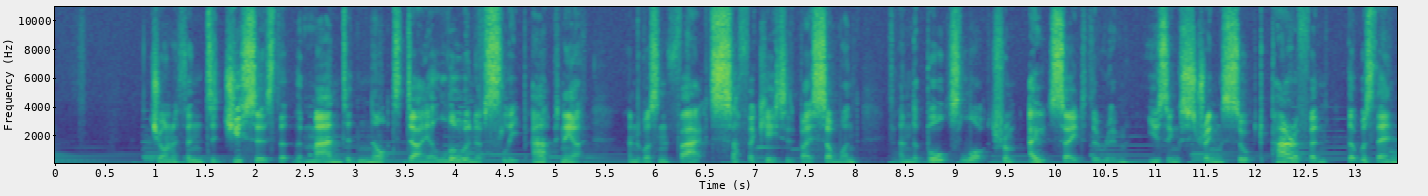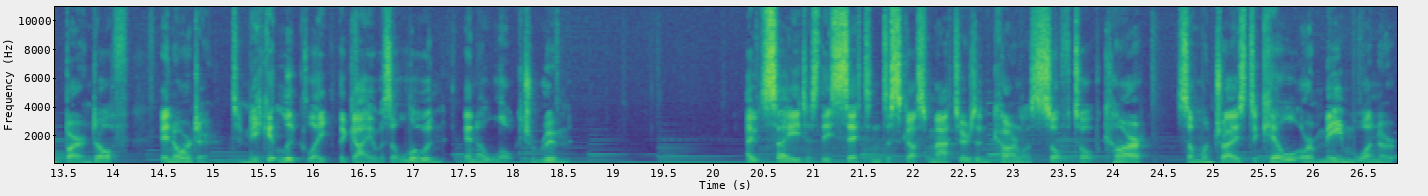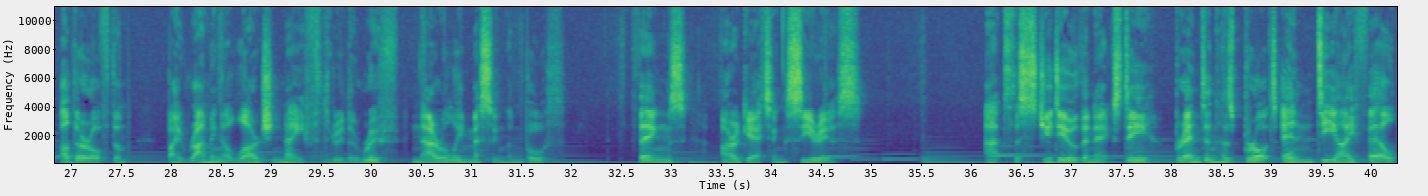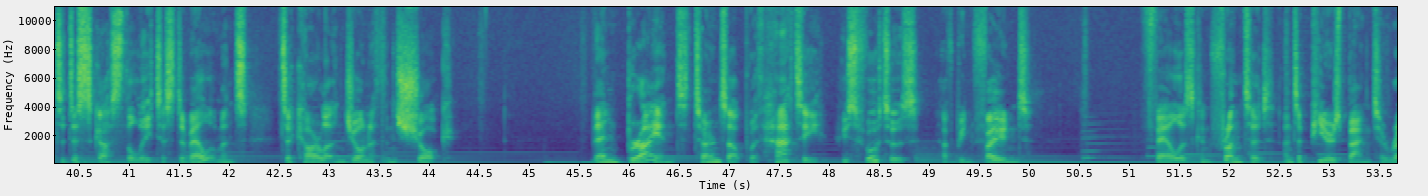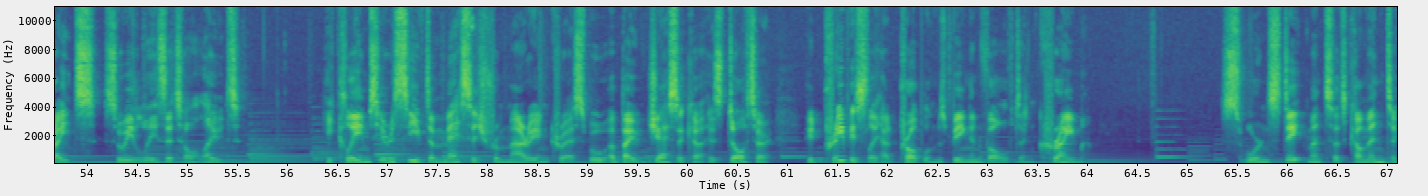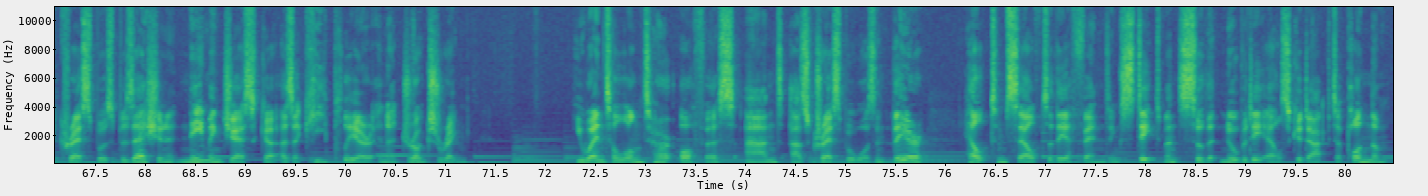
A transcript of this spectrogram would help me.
Jonathan deduces that the man did not die alone of sleep apnea and was in fact suffocated by someone, and the bolts locked from outside the room using string soaked paraffin that was then burned off in order to make it look like the guy was alone in a locked room. Outside, as they sit and discuss matters in Carla's soft top car, someone tries to kill or maim one or other of them by ramming a large knife through the roof, narrowly missing them both. Things are getting serious. At the studio the next day, Brendan has brought in D.I. Fell to discuss the latest developments, to Carla and Jonathan's shock. Then Bryant turns up with Hattie, whose photos have been found. Fell is confronted and appears banged to rights, so he lays it all out. He claims he received a message from Marion Crespo about Jessica, his daughter, who'd previously had problems being involved in crime. Sworn statements had come into Crespo's possession naming Jessica as a key player in a drugs ring. He went along to her office and, as Crespo wasn't there, helped himself to the offending statements so that nobody else could act upon them.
